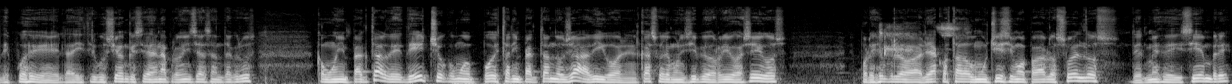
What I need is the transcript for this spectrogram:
después de la distribución que se da en la provincia de Santa Cruz, como impactar. De, de hecho, como puede estar impactando ya, digo, en el caso del municipio de Río Gallegos, por ejemplo, le ha costado muchísimo pagar los sueldos del mes de diciembre.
